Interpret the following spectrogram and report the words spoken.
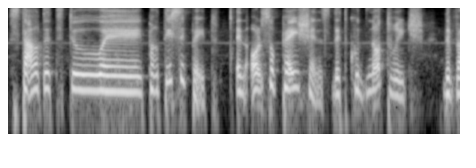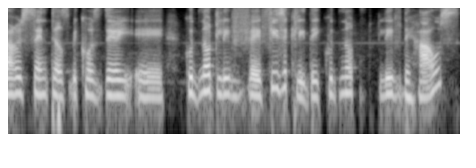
started to uh, participate and also patients that could not reach the various centers because they uh, could not live uh, physically, they could not leave the house,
